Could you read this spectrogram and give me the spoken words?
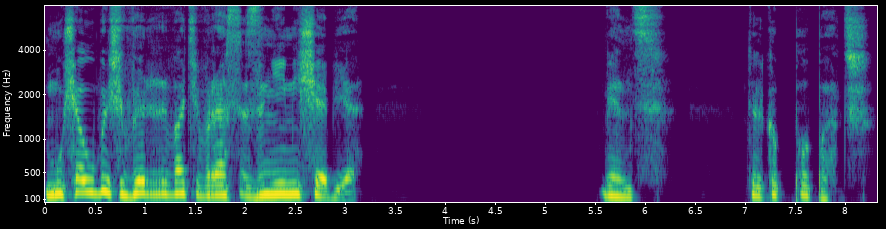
musiałbyś wyrwać wraz z nimi siebie. Więc tylko popatrz,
